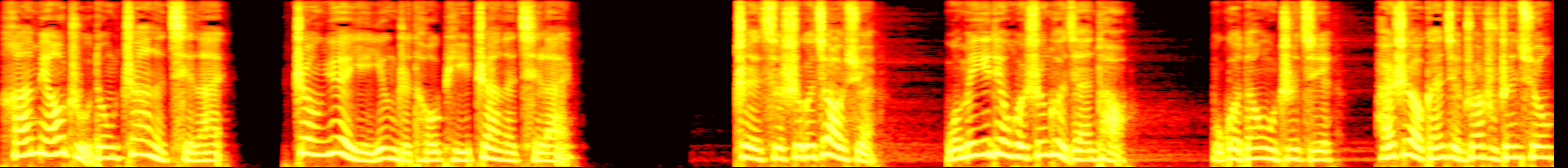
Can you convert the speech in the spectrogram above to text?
韩淼主动站了起来，郑月也硬着头皮站了起来。这次是个教训，我们一定会深刻检讨。不过当务之急还是要赶紧抓住真凶。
